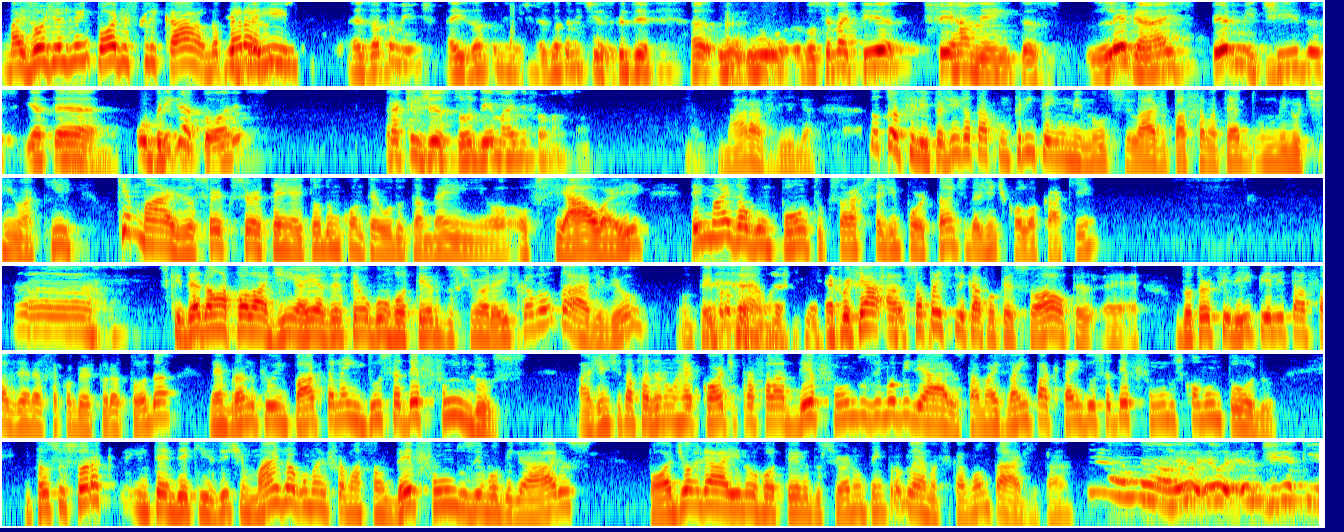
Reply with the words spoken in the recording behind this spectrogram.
Mas hoje ele nem pode explicar. Não, peraí, Exatamente, é exatamente, é exatamente isso. Quer dizer, o, o, você vai ter ferramentas legais, permitidas e até obrigatórias para que o gestor dê mais informação. Maravilha. Doutor Felipe, a gente já está com 31 minutos de live, passamos até um minutinho aqui. O que mais? Eu sei que o senhor tem aí todo um conteúdo também oficial aí. Tem mais algum ponto que o senhor acha que seja importante da gente colocar aqui? Ah, se quiser dar uma coladinha aí, às vezes tem algum roteiro do senhor aí, fica à vontade, viu? Não tem problema. É porque, só para explicar para o pessoal, é, o doutor Felipe ele está fazendo essa cobertura toda, lembrando que o impacto é na indústria de fundos. A gente está fazendo um recorte para falar de fundos imobiliários, tá? Mas vai impactar a indústria de fundos como um todo. Então, se o senhor entender que existe mais alguma informação de fundos imobiliários, Pode olhar aí no roteiro do senhor, não tem problema, fica à vontade, tá? Não, não, eu, eu, eu diria que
